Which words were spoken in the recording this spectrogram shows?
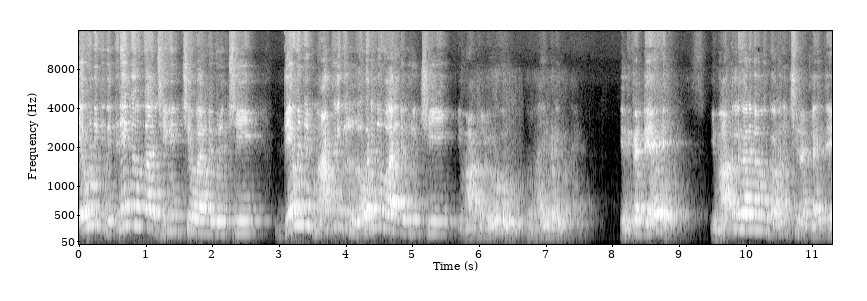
దేవునికి వ్యతిరేకంగా జీవించే వారిని గురించి దేవుని మాటలకి లోబడిన వారిని గురించి ఈ మాటలు రాయబడి ఉన్నాయి. ఎందుకంటే ఈ మాటలు కానీ మనం గమనించినట్లయితే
